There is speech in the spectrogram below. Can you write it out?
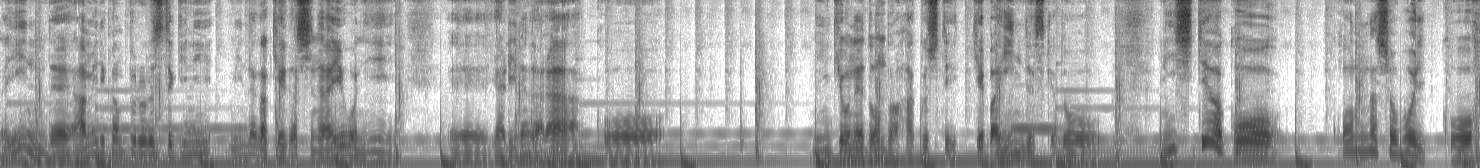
うんいいんでアメリカンプロレス的にみんなが怪我しないように、えー、やりながらこう人気をねどんどん博していけばいいんですけどにしてはこうこんなしょぼいこう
